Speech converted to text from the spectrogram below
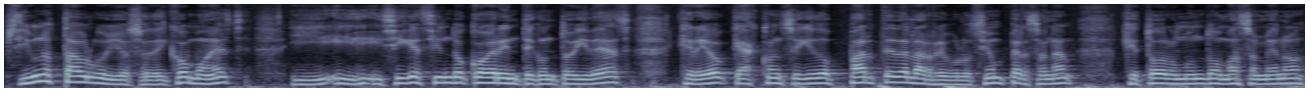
Si uno está orgulloso de cómo es y, y- y sigue siendo coherente con tus ideas, creo que has conseguido parte de la revolución personal que todo el mundo más o menos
